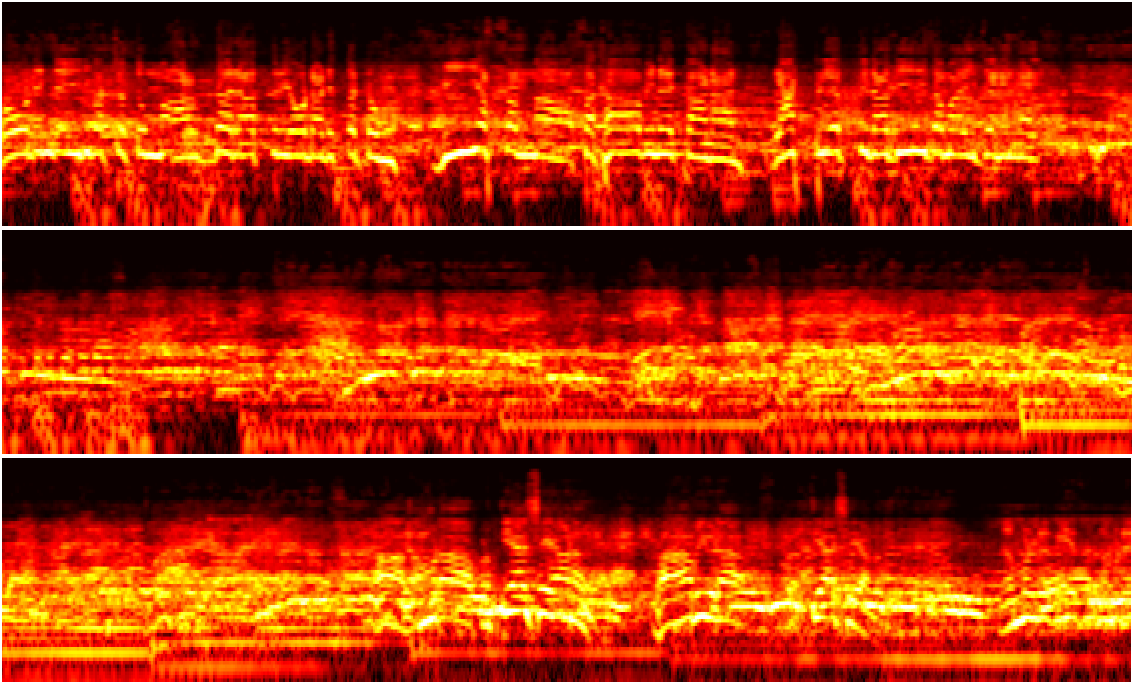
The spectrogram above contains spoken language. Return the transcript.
റോഡിന്റെ ഇരുവശത്തും അർദ്ധരാത്രിയോടടുത്തിട്ടും വി എസ് എന്ന സഖാവിനെ കാണാൻ രാഷ്ട്രീയത്തിനതീതമായി ജനങ്ങൾ ആ നമ്മുടെ പ്രത്യാശയാണ് ഭാവിയുടെ പ്രത്യാശയാണ്. നമ്മളുടെ വി എസ് നമ്മുടെ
